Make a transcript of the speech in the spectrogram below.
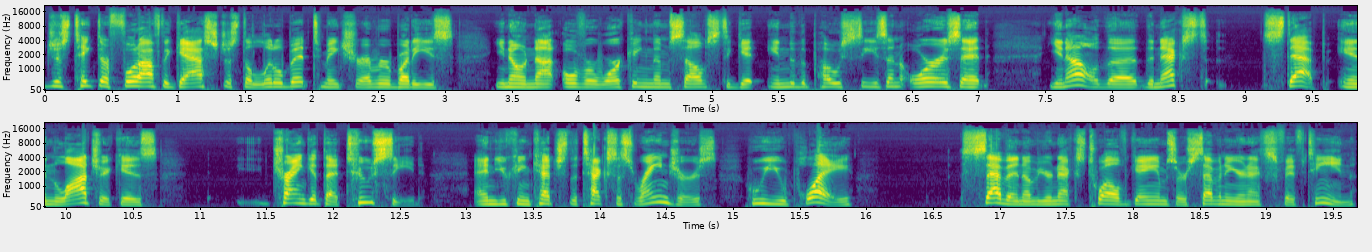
just take their foot off the gas just a little bit to make sure everybody's, you know, not overworking themselves to get into the postseason? Or is it, you know, the the next step in logic is try and get that two seed and you can catch the Texas Rangers who you play seven of your next 12 games or seven of your next 15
